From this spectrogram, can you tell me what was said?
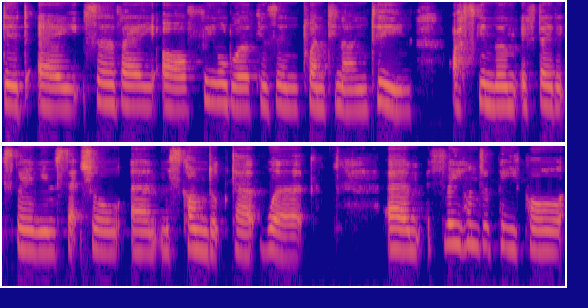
did a survey of field workers in 2019, asking them if they'd experienced sexual um, misconduct at work. Um, 300 people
